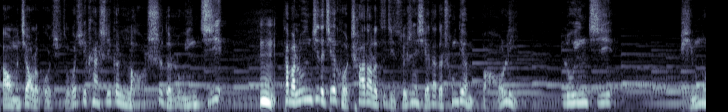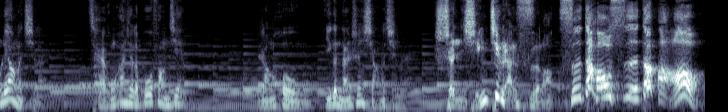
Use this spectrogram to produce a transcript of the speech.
把我们叫了过去，走过去一看是一个老式的录音机，嗯，他把录音机的接口插到了自己随身携带的充电宝里，录音机屏幕亮了起来，彩虹按下了播放键，然后一个男声响了起来：“沈行竟然死了，死得好，死得好！”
